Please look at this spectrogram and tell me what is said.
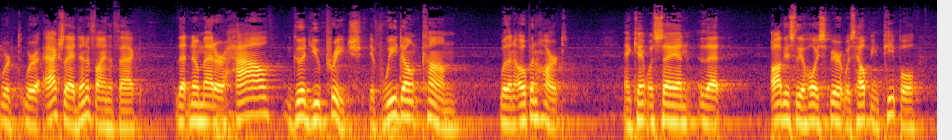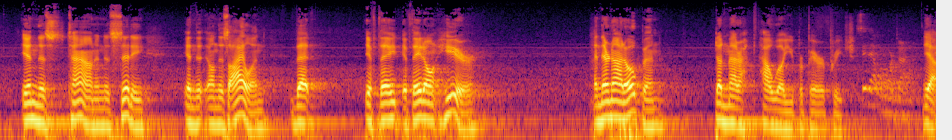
we're, we're actually identifying the fact that no matter how good you preach, if we don't come with an open heart, and Kent was saying that obviously the Holy Spirit was helping people in this town, in this city, in the, on this island, that if they if they don't hear and they're not open, doesn't matter how well you prepare or preach. Say that one more time. Yeah.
